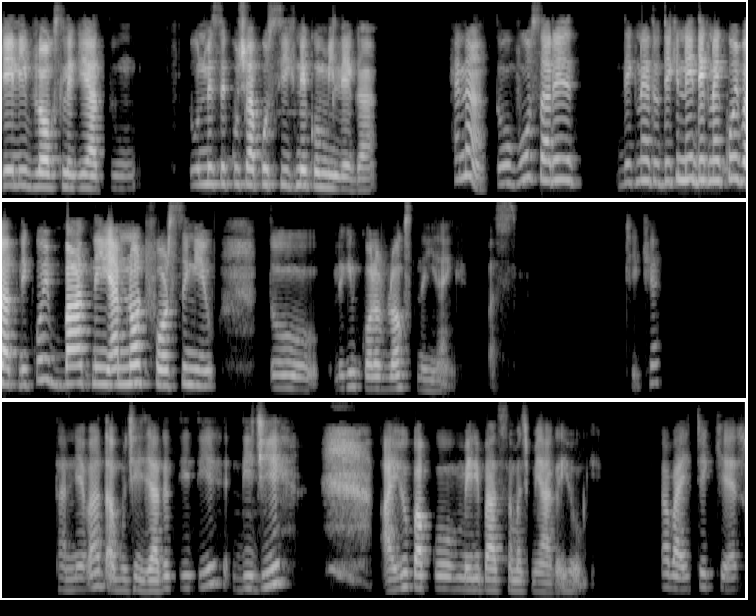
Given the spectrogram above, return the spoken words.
डेली ब्लॉग्स लेके आती हूँ तो उनमें से कुछ आपको सीखने को मिलेगा, है ना? तो वो सारे देखना है तो देखिए, नहीं देखना है, कोई बात नहीं, कोई बात नहीं I am not forcing you तो लेकिन कॉलर ब्लॉग्स नहीं आएँगे, बस। ठीक है? धन्यवाद अब मुझे इजाज़त दीजिए दीजिए। आई होप आपको मेरी बात समझ में आ गई होगी। Bye bye. Take care.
